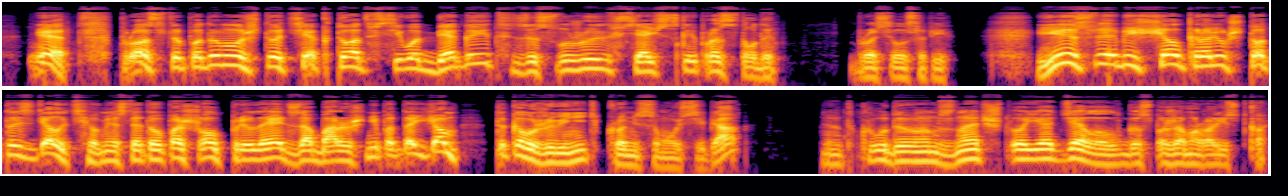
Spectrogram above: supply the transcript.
— Нет, просто подумал, что те, кто от всего бегает, заслуживают всяческой простуды, — бросила Софи. — Если обещал королю что-то сделать, вместо этого пошел приударять за барышней под дождем, так кого же винить, кроме самого себя? — Откуда вам знать, что я делал, госпожа моралистка?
